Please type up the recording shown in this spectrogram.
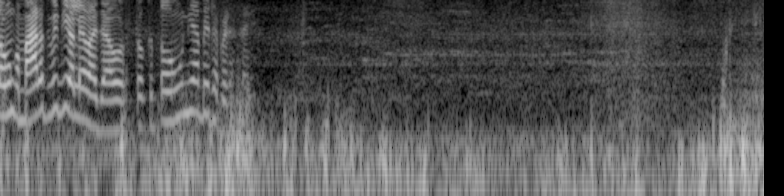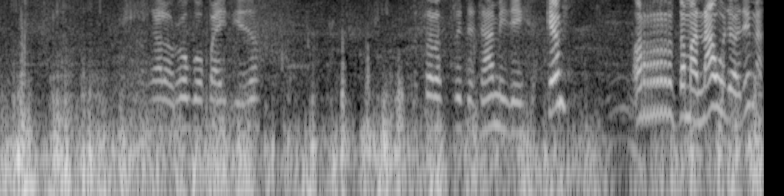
તો હું મારા વીડિયો લેવા જાવ તો કે તો હું ત્યાં બેઠા બેઠા થાય. ચાલો, રોગો પાઈ દે જો એટલે સરસ રીતે જામી જઈ. કેમ? અર તમારે નાવું જાવ છે ને?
